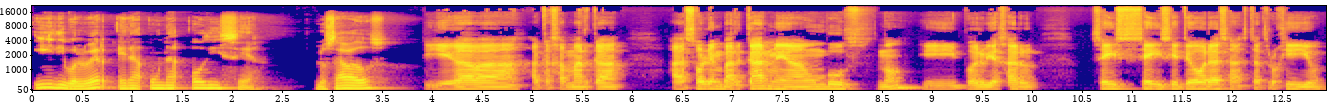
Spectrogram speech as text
Ir y volver era una odisea. Los sábados... Llegaba a Cajamarca a solo embarcarme a un bus, ¿no? Y poder viajar seis, seis, siete horas hasta Trujillo.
